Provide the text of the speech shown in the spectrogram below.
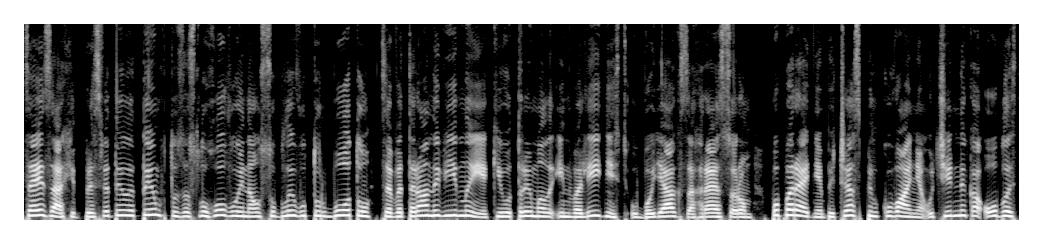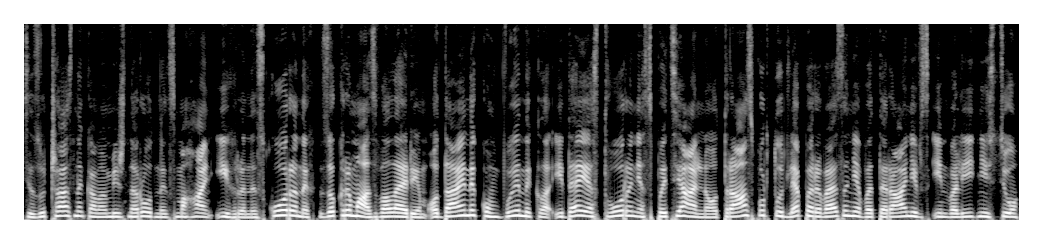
Цей захід присвятили тим, хто заслуговує на особливу турботу. Це ветерани війни, які отримали інвалідність у боях з агресором. Попередньо під час спілкування очільника області з учасниками міжнародних змагань ігри нескорених, зокрема з Валерієм Одайником, виникла ідея створення спеціального транспорту для перевезення ветеранів з інвалідністю.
